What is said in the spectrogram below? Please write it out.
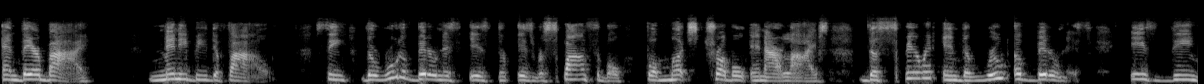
and thereby many be defiled. See, the root of bitterness is the, is responsible for much trouble in our lives. The spirit in the root of bitterness is the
